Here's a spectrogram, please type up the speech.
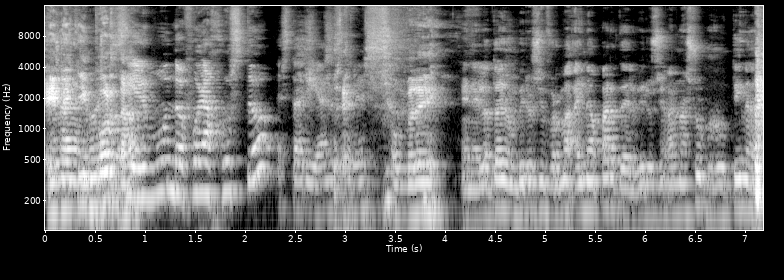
en el que importa. Si el mundo fuera justo, estarían los tres. Hombre, En el otro hay un virus informático. Hay una parte del virus, hay una subrutina del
